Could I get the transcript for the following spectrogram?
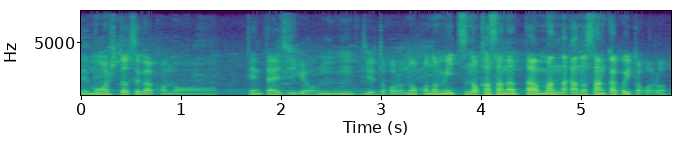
でもう1つがこの天体事業っていうところのこの3つの重なった真ん中の三角いところ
